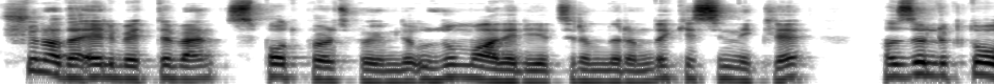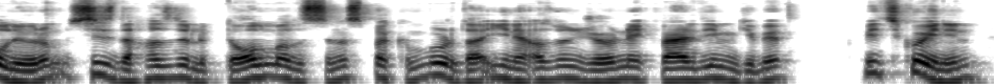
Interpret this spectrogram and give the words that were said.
Şuna da elbette ben spot portföyümde uzun vadeli yatırımlarımda kesinlikle hazırlıklı oluyorum. Siz de hazırlıklı olmalısınız. Bakın burada yine az önce örnek verdiğim gibi Bitcoin'in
